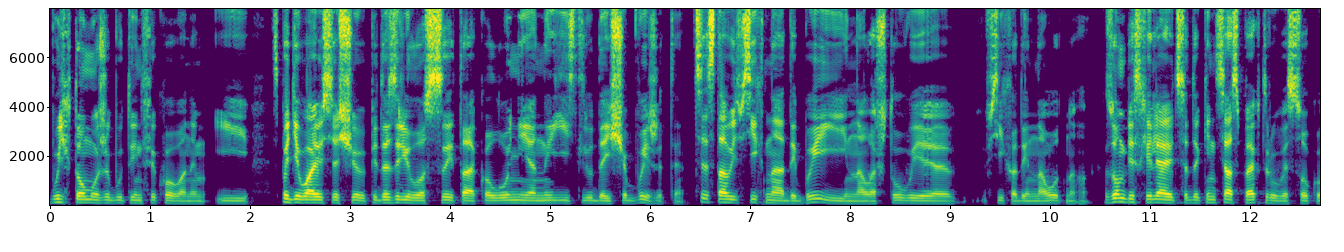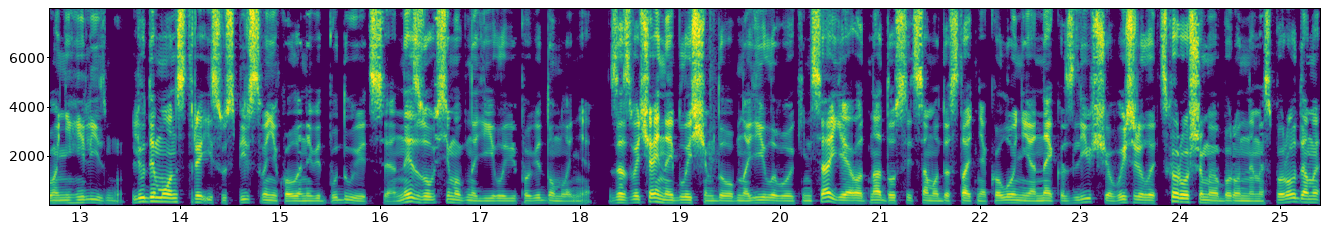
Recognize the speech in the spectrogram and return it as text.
Будь-хто може бути інфікованим, і сподіваюся, що підозріло сита колонія не їсть людей, щоб вижити. Це ставить всіх на диби і налаштовує всіх один на одного. Зомбі схиляються до кінця спектру високого нігілізму. Люди монстри і суспільство ніколи не відбудуються, не зовсім обнадійливі повідомлення. Зазвичай найближчим до обнадійливого кінця є одна досить самодостатня колонія некозлів, що вижили з хорошими оборонними спорудами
